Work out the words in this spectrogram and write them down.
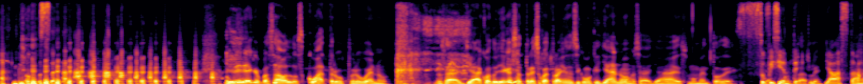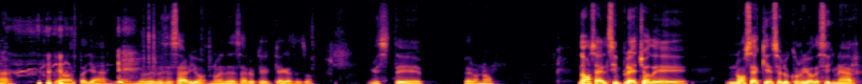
años? Yo diría que pasado los cuatro, pero bueno. O sea, ya cuando llegas a tres, cuatro años, así como que ya, ¿no? O sea, ya es momento de. Suficiente. cortarle. Ya basta. Ajá. Ya basta, ya, ya. No es necesario, no es necesario que, que hagas eso. Este, pero no. No, o sea, el simple hecho de. No sé a quién se le ocurrió designar.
